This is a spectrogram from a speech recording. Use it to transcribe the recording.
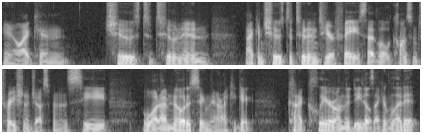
You know, I can choose to tune in. I can choose to tune into your face, that little concentration adjustment, and see what I'm noticing there. I could get kind of clear on the details. I can let it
